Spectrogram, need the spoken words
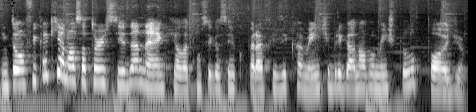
Então fica aqui a nossa torcida, né, que ela consiga se recuperar fisicamente e brigar novamente pelo pódio.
